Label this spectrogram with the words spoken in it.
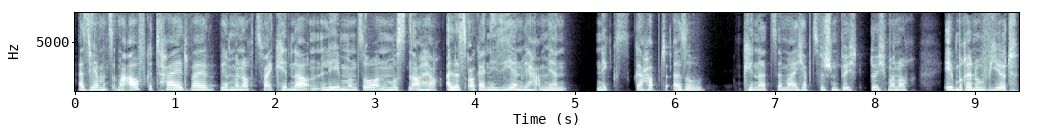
also wir haben uns immer aufgeteilt, weil wir haben ja noch zwei Kinder und ein Leben und so und mussten auch, alles organisieren. Wir haben ja nichts gehabt, also Kinderzimmer. Ich habe zwischendurch durch mal noch eben renoviert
